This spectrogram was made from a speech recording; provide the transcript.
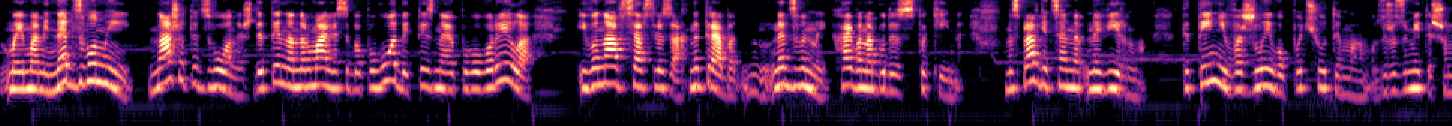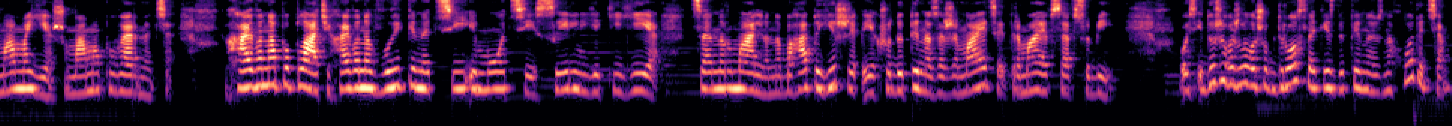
моїй мамі, не дзвони, нащо ти дзвониш? Дитина нормально себе поводить, ти з нею поговорила. І вона вся в сльозах. Не треба, не дзвони, хай вона буде спокійна. Насправді це невірно. Дитині важливо почути маму, зрозуміти, що мама є, що мама повернеться. Хай вона поплаче, хай вона викине ці емоції сильні, які є. Це нормально, набагато гірше, якщо дитина зажимається і тримає все в собі. Ось і дуже важливо, щоб дорослий, який з дитиною знаходиться.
